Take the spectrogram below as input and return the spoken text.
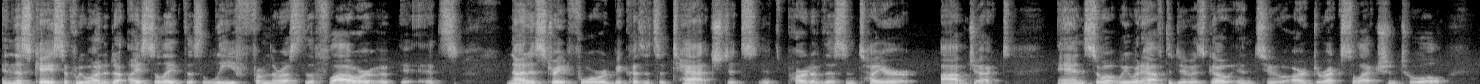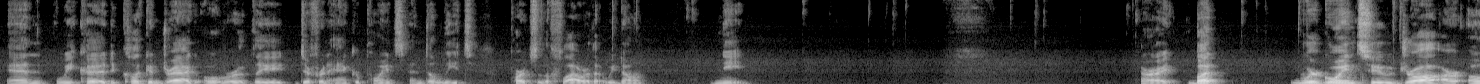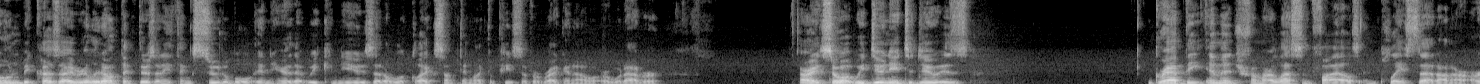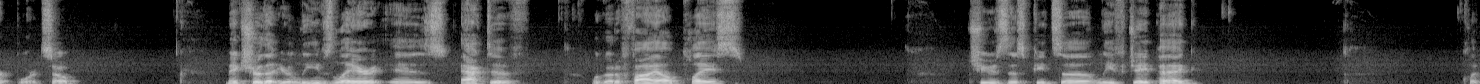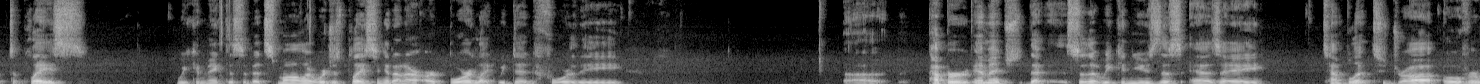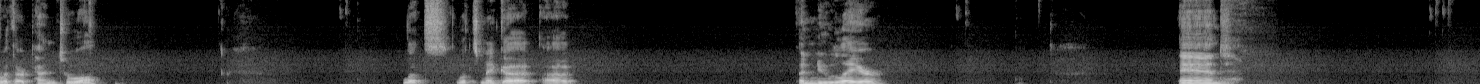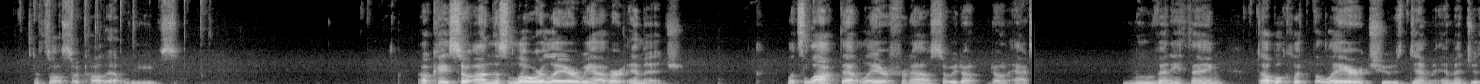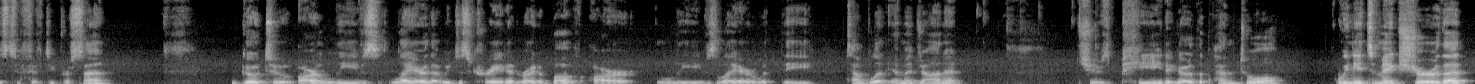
In this case, if we wanted to isolate this leaf from the rest of the flower, it's not as straightforward because it's attached. It's, it's part of this entire object. And so what we would have to do is go into our direct selection tool and we could click and drag over the different anchor points and delete parts of the flower that we don't need. All right, but we're going to draw our own because I really don't think there's anything suitable in here that we can use that'll look like something like a piece of oregano or whatever. All right, so what we do need to do is grab the image from our lesson files and place that on our artboard. So make sure that your leaves layer is active. We'll go to File, Place, choose this pizza leaf JPEG, click to place. We can make this a bit smaller. We're just placing it on our artboard like we did for the uh, pepper image that so that we can use this as a template to draw over with our pen tool. Let's let's make a, a, a new layer and let's also call that leaves. Okay, so on this lower layer we have our image. Let's lock that layer for now so we don't, don't move anything. Double click the layer, choose dim images to 50%. Go to our leaves layer that we just created right above our leaves layer with the template image on it. Choose P to go to the pen tool. We need to make sure that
